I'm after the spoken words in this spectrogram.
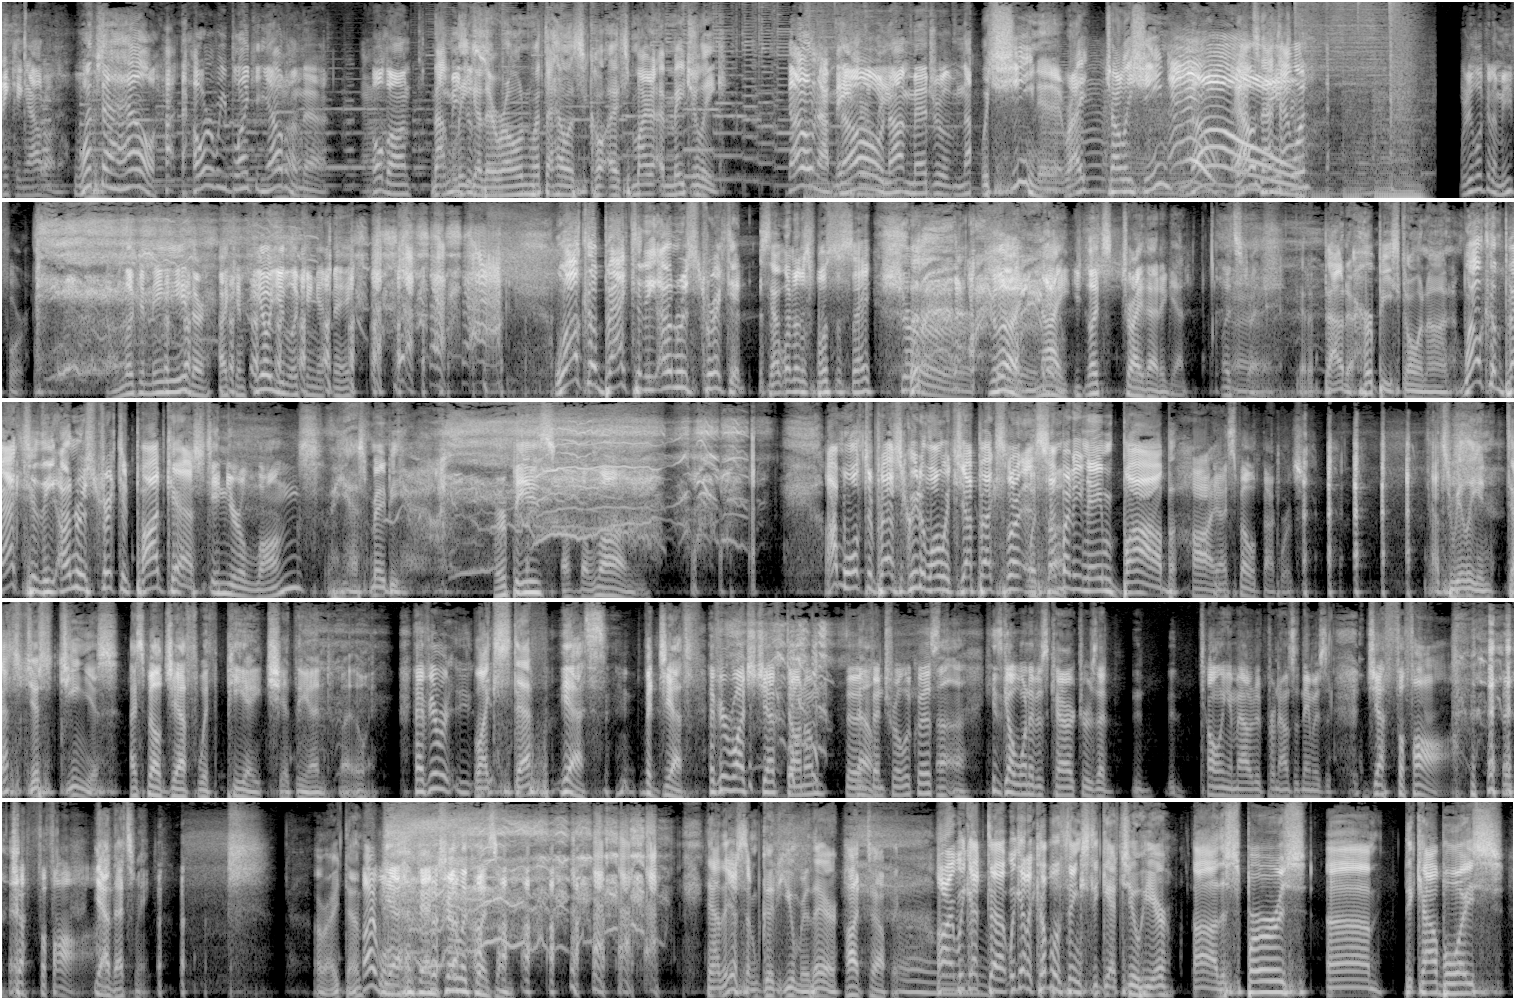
blanking out on it. What the hell? How, how are we blanking out on that? Hold on. Not Let me League of Their Own. What the hell is it called? It's my, uh, Major League. No, not Major No, League. not Major. Not. With Sheen in it, right? Charlie Sheen? No. No, not that one? What are you looking at me for? Don't look at me either. I can feel you looking at me. Welcome back to the Unrestricted. Is that what I'm supposed to say? Sure. Good night. Let's try that again. Let's try that again. Got a bout of herpes going on. Welcome back to the Unrestricted Podcast. In your lungs? Yes, maybe. Herpes of the lung. I'm Walter Passagreen along with Jeff Exler and What's somebody named Bob. Hi, I spell it backwards. That's really, in, that's just genius. I spell Jeff with PH at the end, by the way. Have you ever Like Steph? Yes, but Jeff. Have you ever watched Jeff Dunham, the No. ventriloquist? Uh-uh. He's got one of his characters that telling him how to pronounce his name is Jeff Fafa. Jeff Fafa. Yeah, that's me. All right, then. I won't. Yeah, ventriloquism. Now, there's some good humor there. Hot topic. All right, we got uh, we got a couple of things to get to here. Uh, the Spurs, um, the Cowboys,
